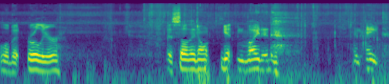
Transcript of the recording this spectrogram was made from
a little bit earlier is so they don't get invited and ate.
